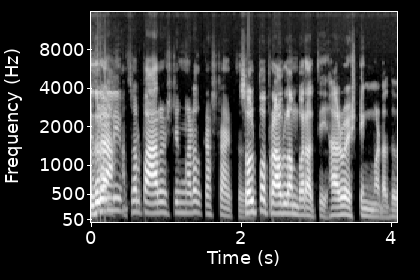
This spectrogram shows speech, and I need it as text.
ಇದ್ರಲ್ಲಿ- ಸ್ವಲ್ಪ ಹಾರ್ವೆಸ್ಟಿಂಗ್ ಮಾಡೋದು ಕಷ್ಟ ಆಗ್ತದೆ. ಸ್ವಲ್ಪ ಪ್ರಾಬ್ಲಮ್ ಬರತ್ತೆ ಹಾರ್ವೆಸ್ಟಿಂಗ್ ಮಾಡೋದು.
